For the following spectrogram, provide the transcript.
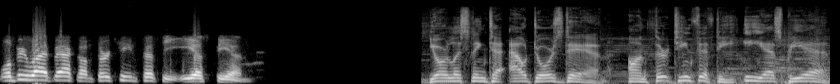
We'll be right back on 1350 ESPN. You're listening to Outdoors Dan on 1350 ESPN.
